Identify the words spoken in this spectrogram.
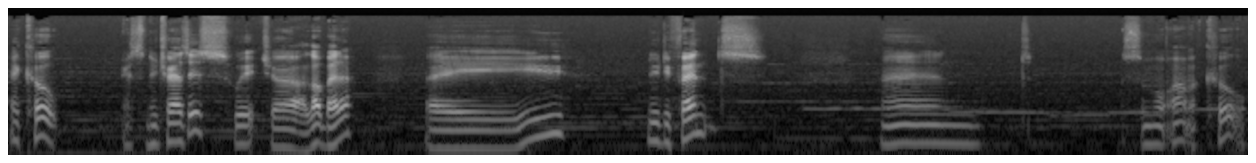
Hey, cool. It's new trousers, which are a lot better. A new defense. And some more armor. Cool.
